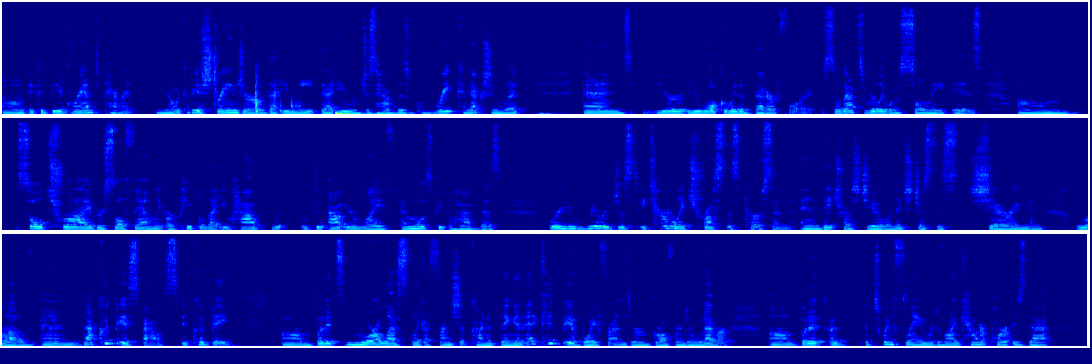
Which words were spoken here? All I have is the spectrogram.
Um, it could be a grandparent, you know, it could be a stranger that you meet that you just have this great connection with and you're you walk away the better for it. So that's really what a soulmate is. Um, soul tribe or soul family or people that you have with, throughout your life, and most people have this, where you really just eternally trust this person and they trust you, and it's just this sharing and love. And that could be a spouse, it could be. Um, but it's more or less like a friendship kind of thing. And it could be a boyfriend or girlfriend or whatever. Um, but it, a, a twin flame or divine counterpart is that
